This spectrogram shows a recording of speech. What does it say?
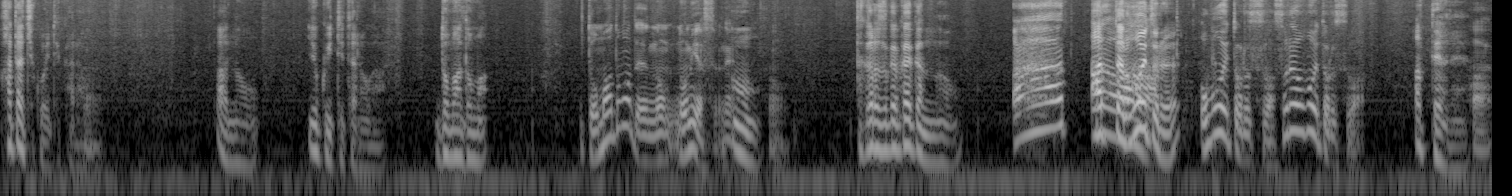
二十歳超えてから、うん。あのよく行ってたのがドマドマ、ドマドマでの飲み屋っすよね、うん。宝塚会館のあーあったら覚えとる？覚えとるっすわ。それは覚えとるっすわ。あったよね。は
